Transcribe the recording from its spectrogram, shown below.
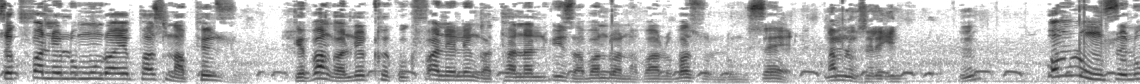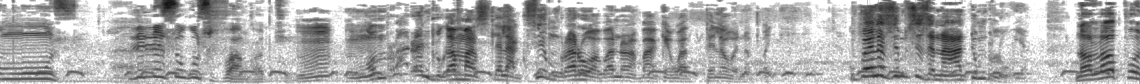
sekufanele umuntu aye phasi naphezulu ngebanga leqhegu kufanele ngathana libiza abantwana balo bazolilungisela mamlungisele ini hmm? bamlungisele umuzi lilisa ukusivanga thina hmm, ngomraro endlu kamasihlela akusimraro wabantwana bakhe kwaphela wena bhanyela kufanele simsize nathi umntu loya nalapho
